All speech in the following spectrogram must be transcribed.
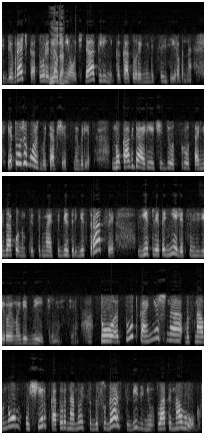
себе врач, который ну, там да. не очень, да, клиника, которая не лицензирована. Это уже может быть общественный вред. Но когда речь идет просто о незаконном предпринимательстве без регистрации, если это не лицензируемый вид деятельности, то тут, конечно, в основном ущерб, который наносится государству в виде неуплаты налогов.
